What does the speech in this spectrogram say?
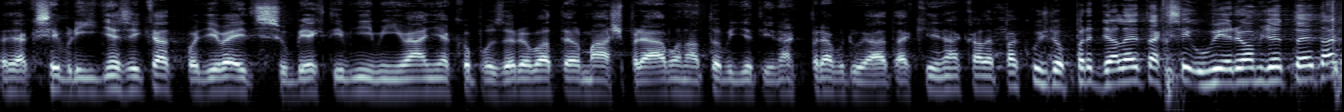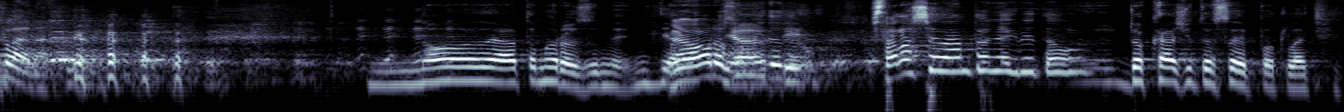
jak si vlídně říkat, podívej, subjektivní mývání jako pozorovatel, máš právo na to vidět jinak pravdu, já taky jinak, ale pak už do prdele, tak si uvědom, že to je takhle, ne? No, já tomu rozumím. Já, jo, já rozumíte ty, to? Stalo se vám to někdy tohle? dokážu to se potlačit.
